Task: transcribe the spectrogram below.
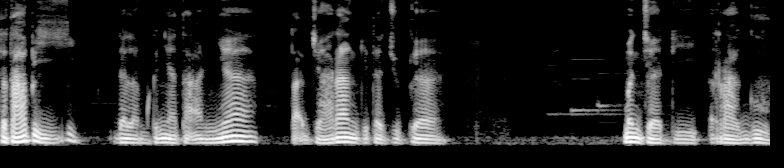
Tetapi dalam kenyataannya tak jarang kita juga menjadi ragu.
